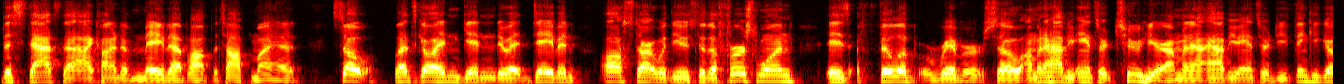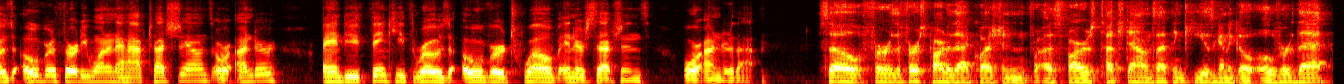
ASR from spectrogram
the stats that I kind of made up off the top of my head. So let's go ahead and get into it. David, I'll start with you. So the first one is Philip Rivers. So I'm going to have you answer two here. I'm going to have you answer do you think he goes over 31 and a half touchdowns or under? And do you think he throws over 12 interceptions or under that? So, for the first part of that question, as far as touchdowns, I think he is going to go over that.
